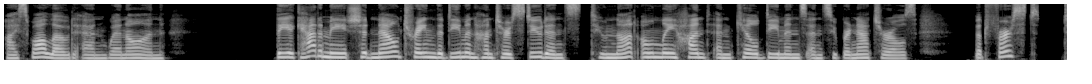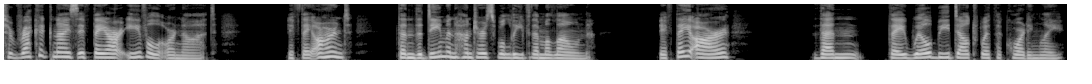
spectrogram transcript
I swallowed and went on. The Academy should now train the Demon Hunter's students to not only hunt and kill demons and supernaturals, but first to recognize if they are evil or not. If they aren't, then the Demon Hunters will leave them alone. If they are, then they will be dealt with accordingly.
